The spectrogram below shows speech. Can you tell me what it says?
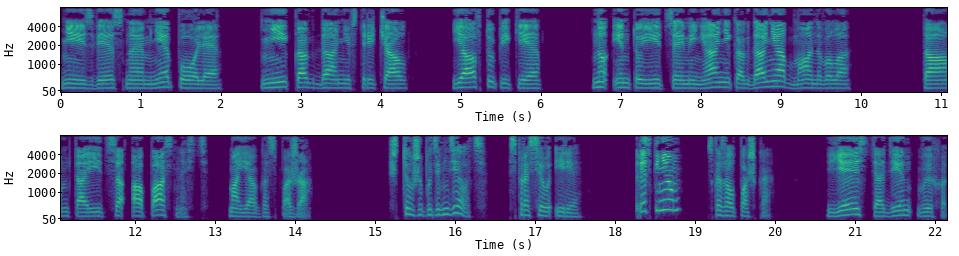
неизвестное мне поле. Никогда не встречал. Я в тупике. Но интуиция меня никогда не обманывала. Там таится опасность, моя госпожа. «Что же будем делать?» — спросила Ирия. «Рискнем», — сказал Пашка. «Есть один выход»,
